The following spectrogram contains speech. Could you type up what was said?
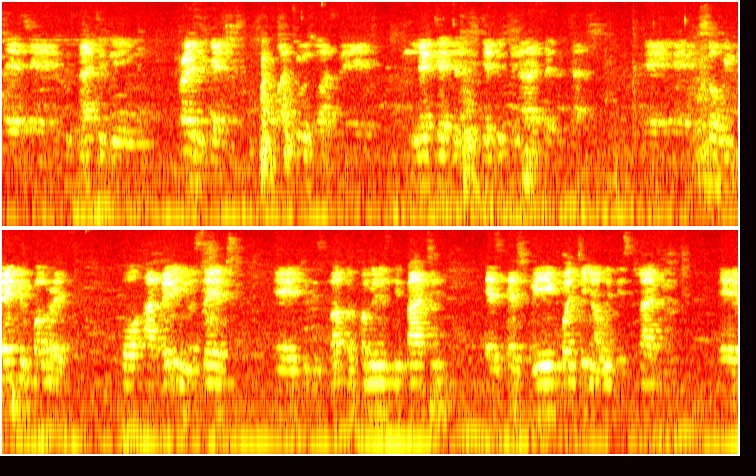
uh, uh, is that the President, Watus, was elected as the Deputy General Secretary. So we thank you, Congress, for availing yourselves to the Zimbabwe Communist Party as, as we continue with this struggle uh,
